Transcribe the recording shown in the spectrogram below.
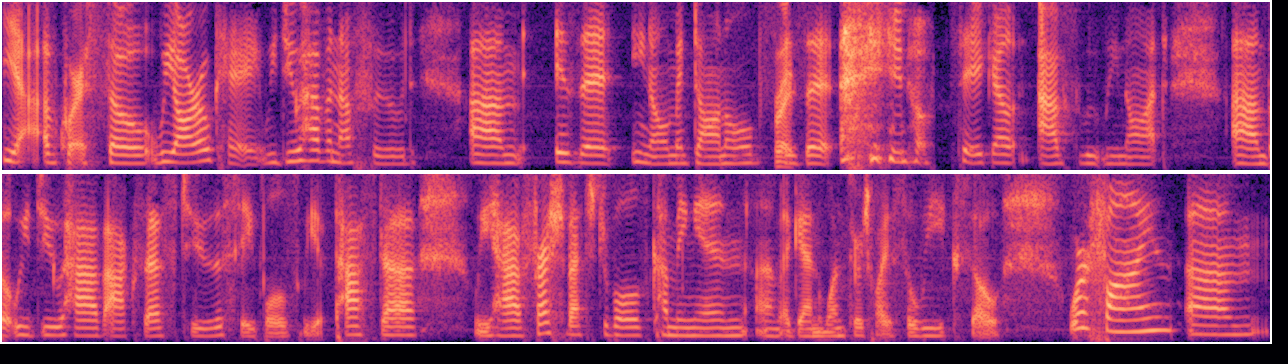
Yeah, of course. So we are okay. We do have enough food. Um, is it, you know, McDonald's? Right. Is it, you know, takeout? Absolutely not. Um, but we do have access to the staples. We have pasta. We have fresh vegetables coming in, um, again, once or twice a week. So we're fine. Um,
